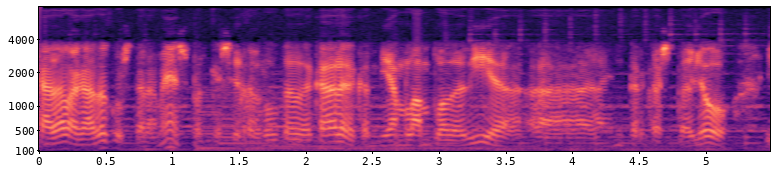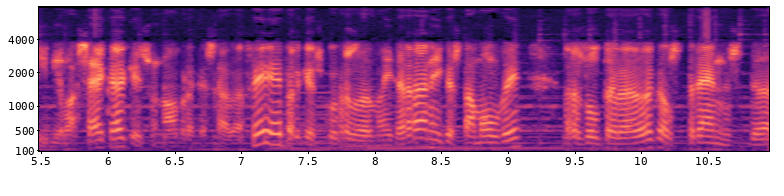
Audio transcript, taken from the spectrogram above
cada vegada costarà més, perquè si resulta de cara canviem l'ample de via uh, entre Castelló i Vilaseca, que és una obra que s'ha de fer, perquè és corredor Mediterrani, que està molt bé, resultarà que els trens de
